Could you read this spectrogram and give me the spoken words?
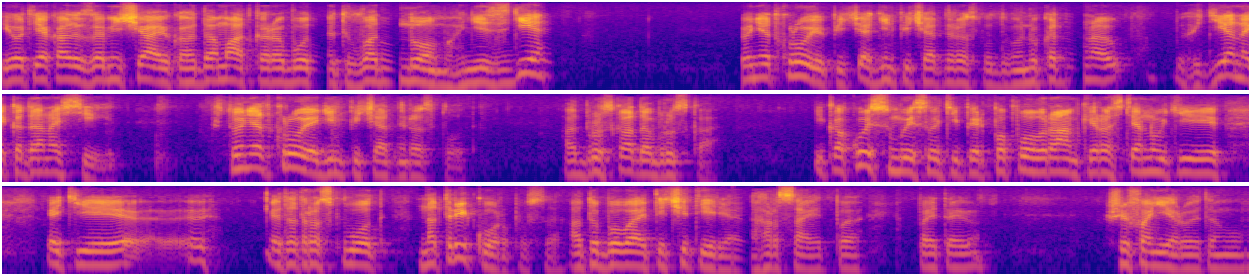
И вот я когда замечаю, когда матка работает в одном гнезде, то не открою один печатный расплод. Думаю, ну когда она, где она и когда она сеет? Что не открою один печатный расплод? От бруска до бруска. И какой смысл теперь по полрамки растянуть и эти, э, этот расплод на три корпуса, а то бывает и четыре горсает по, по этой шифонеру этому.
